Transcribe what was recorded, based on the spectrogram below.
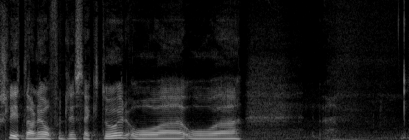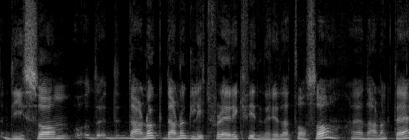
Sliterne i offentlig sektor og, og de som det er, nok, det er, nok, litt flere kvinner i dette også. det er nok det.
